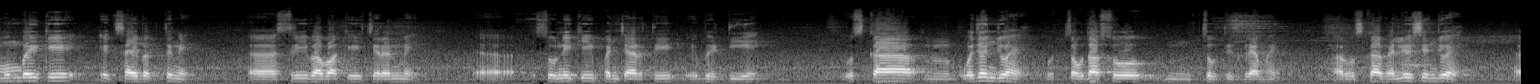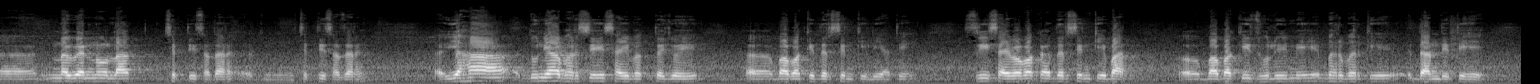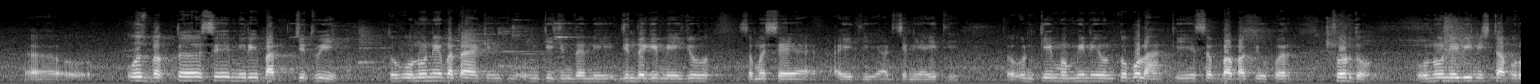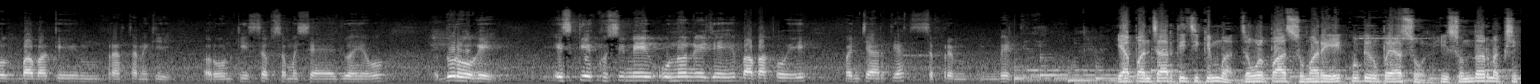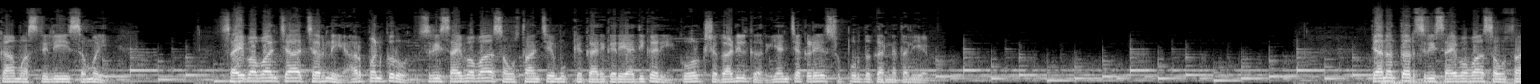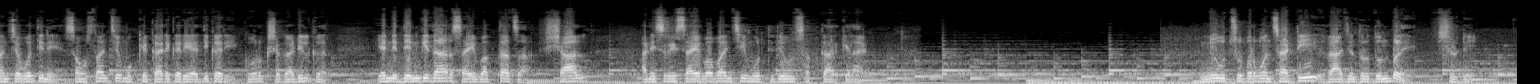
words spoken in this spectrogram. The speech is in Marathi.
मुंबई के एक साई भक्त ने श्री बाबा के चरण में सोने की पंचारती भेंट दी है। उसका वजन जो है वो चौदह सौ चौंतीस ग्राम है और उसका वैल्यूएशन जो है नव्याण्णव लाख छत्तीस हज़ार छत्तीस हज़ार है। यहाँ दुनिया भर से साई भक्त जो है बाबा के दर्शन के लिए आते हैं। श्री साई बाबा का दर्शन के बाद बाबा की झोली में भर भर के दान देते हैं। उस भक्त से मेरी बातचीत हुई तो उन्होंने बताया कि उनकी ज़िंदगी ज़िंदगी में जो समस्या आई थी, अड़चनी आई थी उनकी मम्मी ने उनको बोला कि ये सब बाबा के ऊपर छोड़ दो। उन्होंने भी निष्ठापूर्वक बाबा की प्रार्थना की और उनकी सब समस्याएं जो है वो दूर हो गई। इसके खुशी में उन्होंने जो है बाबा को ये पंचारत्या सप्रेम भेट दी। या पंचारतीची किंमत जवळपास सुमारे एक कोटी रुपये असून ही सुंदर नक्षीकाम असलेली समय साईबाबांच्या चरणी अर्पण करून श्री साईबाबा संस्थांचे मुख्य कार्यकारी अधिकारी गोरक्ष गाडीलकर यांच्याकडे सुपूर्द करण्यात आली आहे. त्यानंतर श्री साईबाबा संस्थांच्या वतीने संस्थांचे मुख्य कार्यकारी अधिकारी गोरक्ष गाडीलकर यांनी देणगीदार साई भक्ताचा शाल आणि श्री साईबाबांची मूर्ती देऊन सत्कार केला आहे न्यूज सुपरवनसाठी राजेंद्र दुनबळे शिर्डी.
